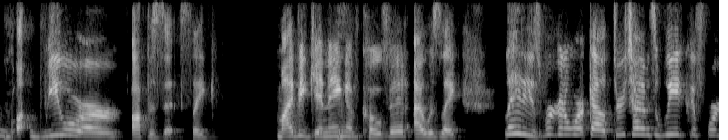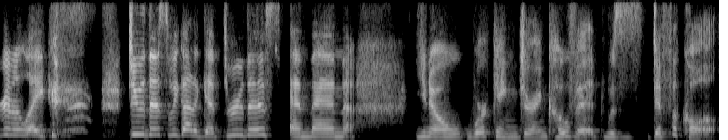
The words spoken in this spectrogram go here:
Mm. we were opposites. Like my beginning of COVID, I was like, ladies, we're going to work out three times a week. If we're going to like do this, we got to get through this. And then, you know, working during COVID was difficult.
